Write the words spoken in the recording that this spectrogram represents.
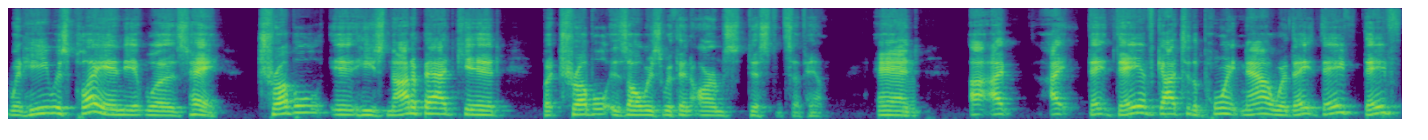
when he was playing, it was hey, trouble. He's not a bad kid but trouble is always within arm's distance of him. And mm-hmm. I, I, they, they have got to the point now where they, they, they've,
